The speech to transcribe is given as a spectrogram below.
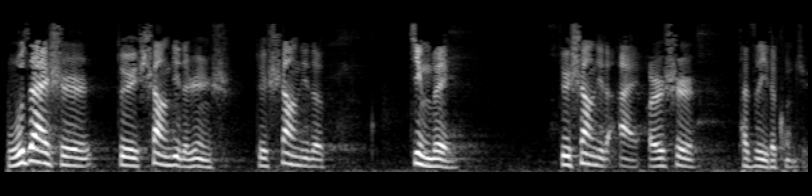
不再是对上帝的认识、对上帝的敬畏、对上帝的爱，而是他自己的恐惧。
